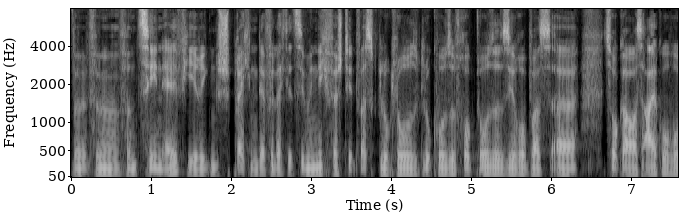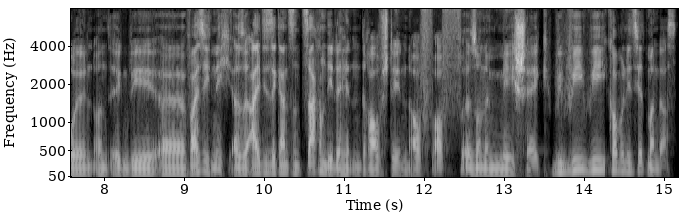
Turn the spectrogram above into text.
wenn wir vom 10-, 11-Jährigen sprechen, der vielleicht jetzt irgendwie nicht versteht, was Glucose, Glucose Fructose, Sirup, was äh, Zucker aus Alkoholen und irgendwie, äh, weiß ich nicht. Also all diese ganzen Sachen, die da hinten draufstehen auf, auf so einem Milchshake. Wie, wie, wie kommuniziert man das?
